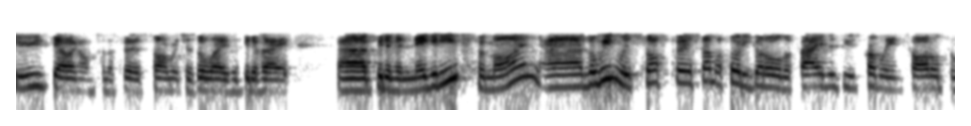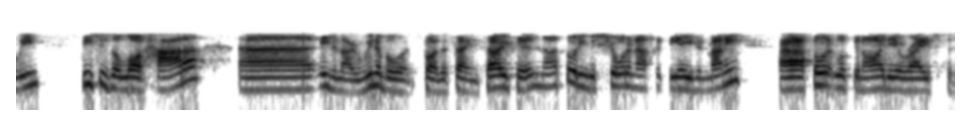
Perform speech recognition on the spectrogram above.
shoes going on for the first time, which is always a bit of a a uh, bit of a negative for mine. Uh, the win was soft first up. I thought he got all the favours. He was probably entitled to win. This is a lot harder, uh, even though winnable by the same token. I thought he was short enough at the even money. Uh, I thought it looked an ideal race for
